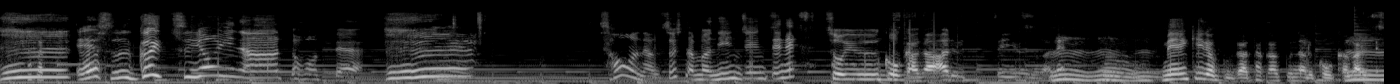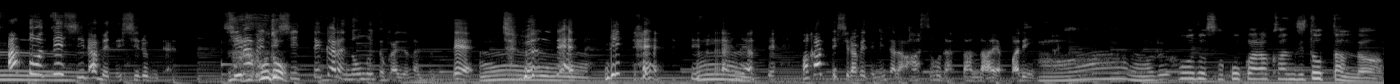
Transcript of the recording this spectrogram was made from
へえ。えー、すっごい強いなと思って。へえ。そうなの。そしたらまあ人参ってね、そういう効果があるっていうのがね、うんうん免疫力が高くなる効果があるうんって。後で調べて知るみたいな。調べて知ってから飲むとかじゃなくって、自分で見て実際にやって、分かって調べてみたら、あ、そうだったんだ、やっぱり。ああ、なるほど。そこから感じ取ったんだ。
